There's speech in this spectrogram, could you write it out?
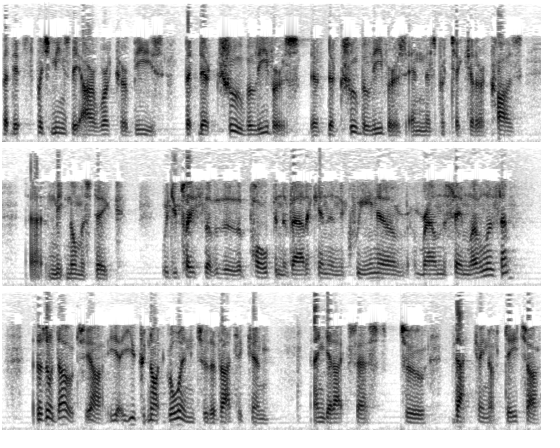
but it's, which means they are worker bees. But they're true believers. They're, they're true believers in this particular cause. Uh, make no mistake. Would you place the, the, the Pope and the Vatican and the Queen uh, around the same level as them? There's no doubt, yeah. You could not go into the Vatican and get access to that kind of data.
